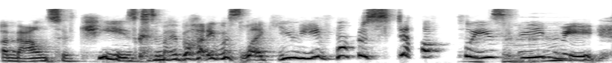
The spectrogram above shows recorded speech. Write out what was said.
amounts of cheese because my body was like, you need more stuff, please feed mm-hmm. me.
